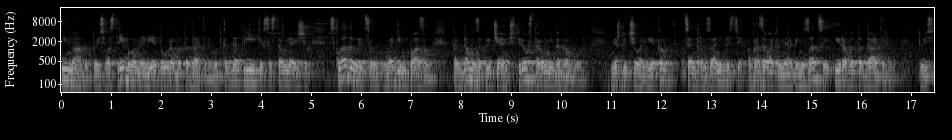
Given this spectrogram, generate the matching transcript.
и надо, то есть востребовано ли это у работодателя. Вот когда три этих составляющих складывается в один пазл, тогда мы заключаем четырехсторонний договор между человеком, центром занятости, образовательной организацией и работодателем. То есть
